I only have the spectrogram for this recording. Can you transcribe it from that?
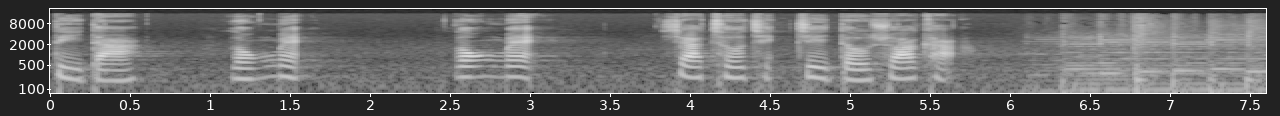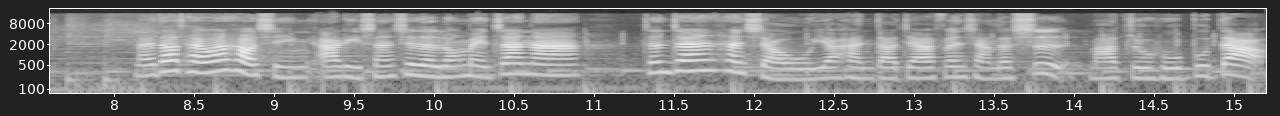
抵达龙美，龙美，下车请记得刷卡。来到台湾好行阿里山系的龙美站啊，珍珍和小吴要和大家分享的是马祖湖步道。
